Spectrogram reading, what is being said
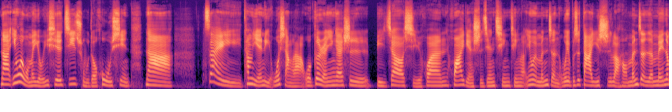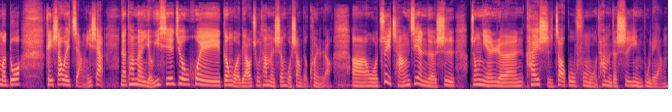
那因为我们有一些基础的互信，那。在他们眼里，我想啦，我个人应该是比较喜欢花一点时间倾听了，因为门诊我也不是大医师了哈，门诊人没那么多，可以稍微讲一下。那他们有一些就会跟我聊出他们生活上的困扰啊、我最常见的是中年人开始照顾父母，他们的适应不良。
